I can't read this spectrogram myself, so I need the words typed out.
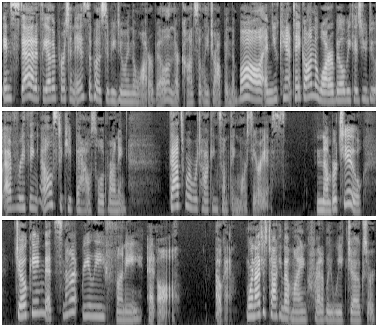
Instead, if the other person is supposed to be doing the water bill and they're constantly dropping the ball, and you can't take on the water bill because you do everything else to keep the household running, that's where we're talking something more serious. Number two, joking that's not really funny at all. Okay, we're not just talking about my incredibly weak jokes or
